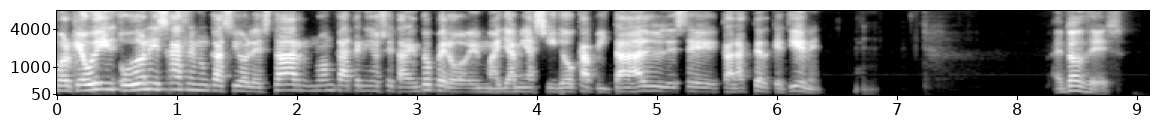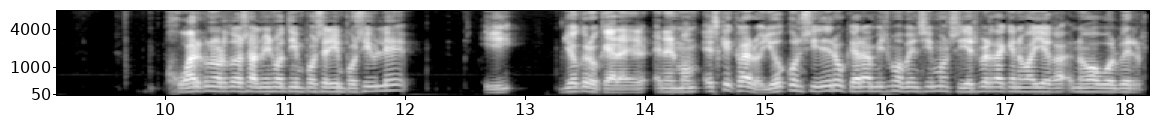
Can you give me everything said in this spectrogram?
porque Udonis Haslem nunca ha sido el star, nunca ha tenido ese talento, pero en Miami ha sido capital ese carácter que tiene. Entonces, jugar con los dos al mismo tiempo sería imposible. Y yo creo que ahora en el Es que, claro, yo considero que ahora mismo Ben Simmons, si es verdad que no va a llegar, no va a volver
